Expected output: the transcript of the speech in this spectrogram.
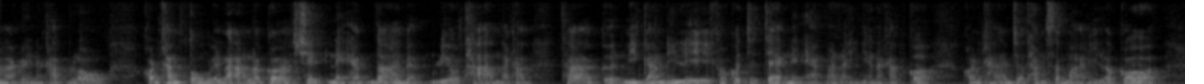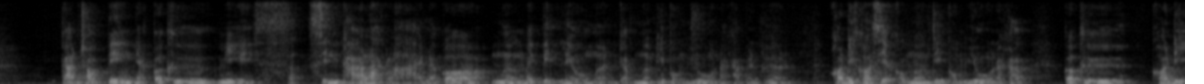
มากๆเลยนะครับ เรา ค่อนข้างตรงเวลาแล้วก็เช็คในแอปได้แบบเรียลไทม์นะครับ ถ้าเกิดมีการดีเลย์เขาก็จะแจ้งในแอปอะไรเงี้ยนะครับ ก็ค่อนข้างจะทันสมัยแล้วก็การช้อปปิ้งเนี่ยก็คือมีสินค้าหลากหลาย แล้วก็เมืองไม่ปิดเร็วเหมือนกับเมืองที่ผมอยู่นะครับเพื่อนๆข้อดีข้อเสียของเมืองที่ผมอยู่นะครับ ก็คือข้อดี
